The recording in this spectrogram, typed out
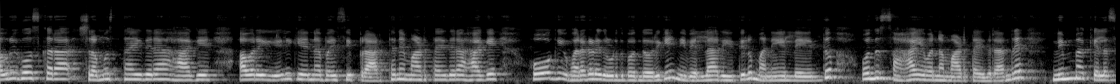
ಅವರಿಗೋಸ್ಕರ ಶ್ರಮಿಸ್ತಾ ಇದ್ದೀರಾ, ಹಾಗೆ ಅವರ ಏಳಿಗೆಯನ್ನು ಬಯಸಿ ಪ್ರಾರ್ಥನೆ ಮಾಡ್ತಾ ಇದ್ದೀರಾ, ಹಾಗೆ ಹೋಗಿ ಹೊರಗಡೆ ದುಡಿದು ಬಂದವರಿಗೆ ನೀವೆಲ್ಲ ರೀತಿಯಲ್ಲೂ ಮನೆಯಲ್ಲೇ ಇದ್ದು ಒಂದು ಸಹಾಯವನ್ನು ಮಾಡ್ತಾ ಇದ್ದೀರಾ. ಅಂದರೆ ನಿಮ್ಮ ಕೆಲಸ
